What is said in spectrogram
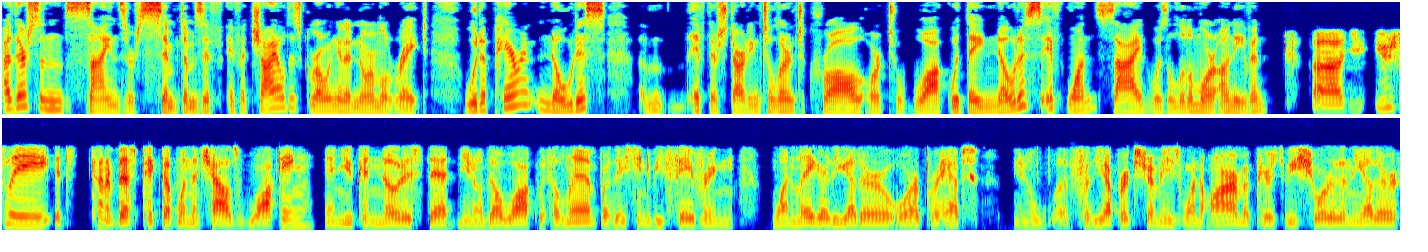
Are there some signs or symptoms if if a child is growing at a normal rate? Would a parent notice um, if they're starting to learn to crawl or to walk? Would they notice if one side was a little more uneven? Uh, usually it's kind of best picked up when the child's walking and you can notice that, you know, they'll walk with a limp or they seem to be favoring one leg or the other or perhaps, you know, for the upper extremities, one arm appears to be shorter than the other.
